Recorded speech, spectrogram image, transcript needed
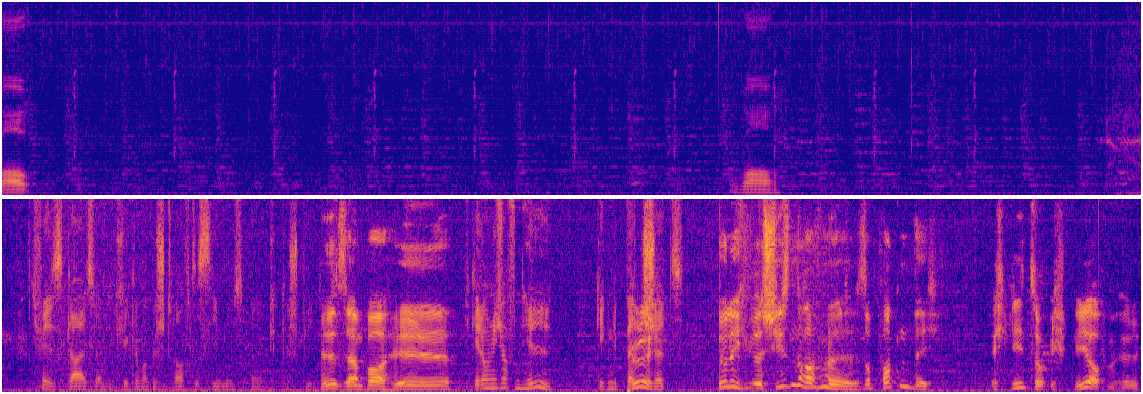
Wow. Wow. Ich finde es geil, so wenn die Klicker mal bestraft, dass sie muss äh, Klicker spielt. Hill, Semper, Hill. Ich gehe doch nicht auf den Hill gegen die. Badgets. Natürlich, wir schießen doch auf den Hill. Supporten dich. Ich gehe zu, ich gehe auf den Hill.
